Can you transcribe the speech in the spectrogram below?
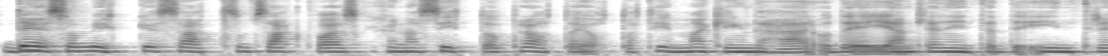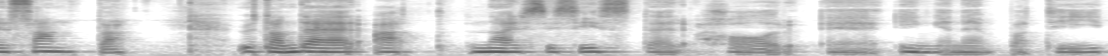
Det är så mycket så att som sagt var jag skulle kunna sitta och prata i åtta timmar kring det här och det är egentligen inte det intressanta utan det är att narcissister har eh, ingen empati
